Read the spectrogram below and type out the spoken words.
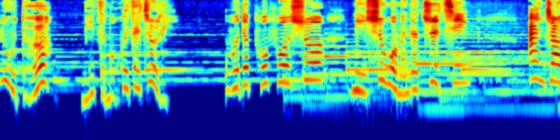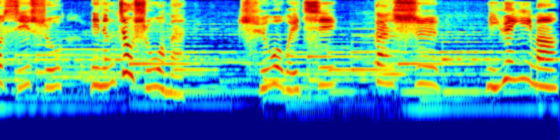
路德，你怎么会在这里？我的婆婆说你是我们的至亲，按照习俗，你能救赎我们，娶我为妻。但是，你愿意吗？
